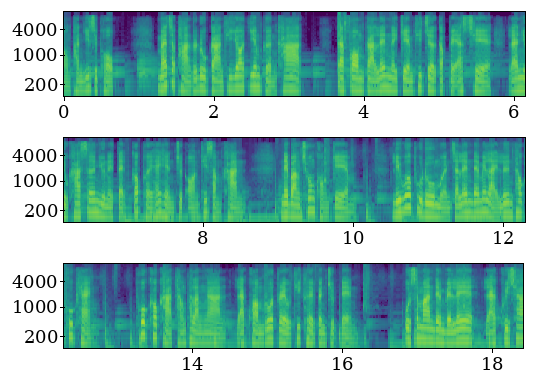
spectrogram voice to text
2025-2026 แม้จะผ่านฤดูกาลที่ยอดเยี่ยมเกินคาด แต่ฟอร์มการเล่นในเกมที่เจอกับเปเชและนิวคาสเซิลยูไนเต็ดก็เผยให้เห็นจุดอ่อนที่สำคัญ ในบางช่วงของเกมลิเวอร์พูลดูเหมือนจะเล่นได้ไม่ไหลลื่นเท่าคู่แข่ง พวกเขาขาดทั้งพลังงาน และความรวดเร็วที่เคยเป็นจุดเด่น อุสมานเดมเบเล่และควิชา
